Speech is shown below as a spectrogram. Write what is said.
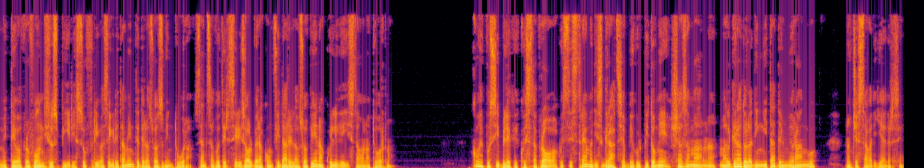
emetteva profondi sospiri e soffriva segretamente della sua sventura, senza potersi risolvere a confidare la sua pena a quelli che gli stavano attorno. Com'è possibile che questa prova, questa estrema disgrazia abbia colpito me, Shazaman, malgrado la dignità del mio rango? Non cessava di chiedersi.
